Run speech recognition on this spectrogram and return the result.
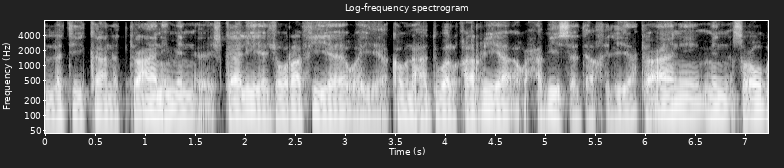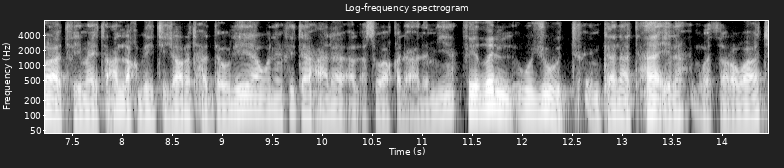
التي كانت تعاني من إشكالية جغرافية وهي كونها دول قارية أو حبيسة داخلية تعاني من صعوبات فيما يتعلق بتجارتها الدولية والانفتاح على الأسواق العالمية. في ظل وجود إمكانات هائلة وثروات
